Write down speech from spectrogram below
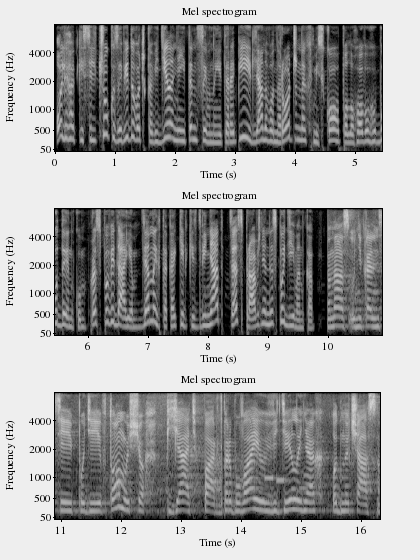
Ольга Кісільчук, завідувачка відділення інтенсивної терапії для новонароджених міського пологового будинку, розповідає, для них така кількість двійнят це справжня несподіванка. У нас унікальність цієї події в тому, що п'ять пар перебуває у відділеннях одночасно.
